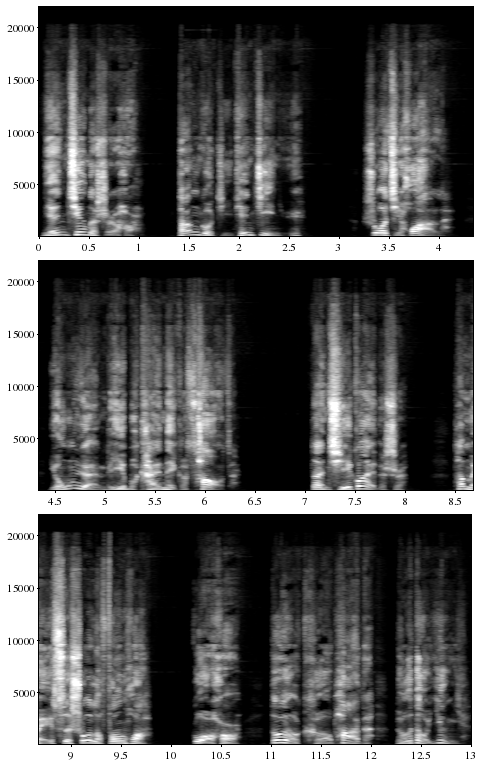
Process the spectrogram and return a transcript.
年轻的时候当过几天妓女，说起话来永远离不开那个“操”字。但奇怪的是，她每次说了疯话过后，都要可怕的得到应验。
